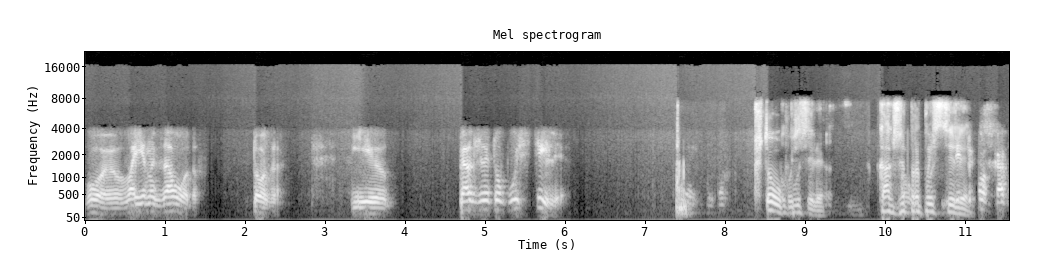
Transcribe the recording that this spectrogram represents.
ой, военных заводов тоже. И как же это упустили? Что упустили? Как же пропустили? Как,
